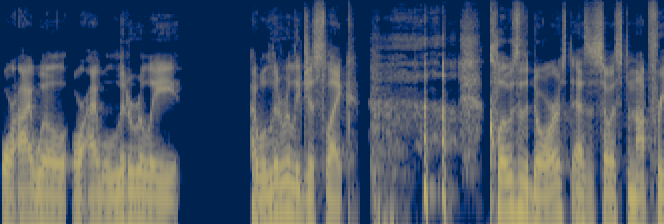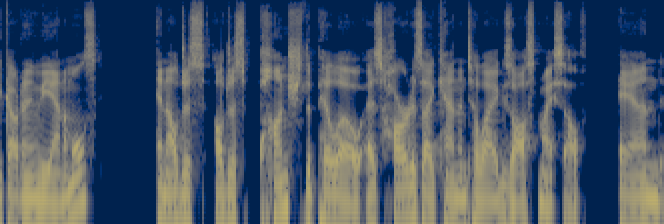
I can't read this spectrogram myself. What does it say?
or I will or I will literally I will literally just like close the doors as so as to not freak out any of the animals and I'll just I'll just punch the pillow as hard as I can until I exhaust myself. And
